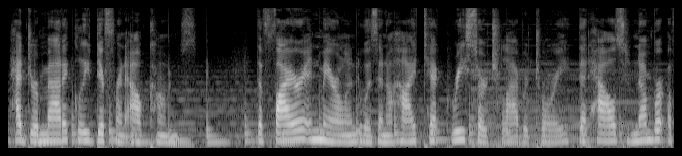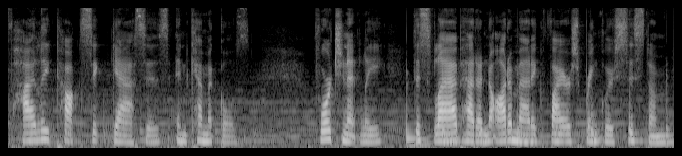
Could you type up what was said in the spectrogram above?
had dramatically different outcomes. The fire in Maryland was in a high tech research laboratory that housed a number of highly toxic gases and chemicals. Fortunately, this lab had an automatic fire sprinkler system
